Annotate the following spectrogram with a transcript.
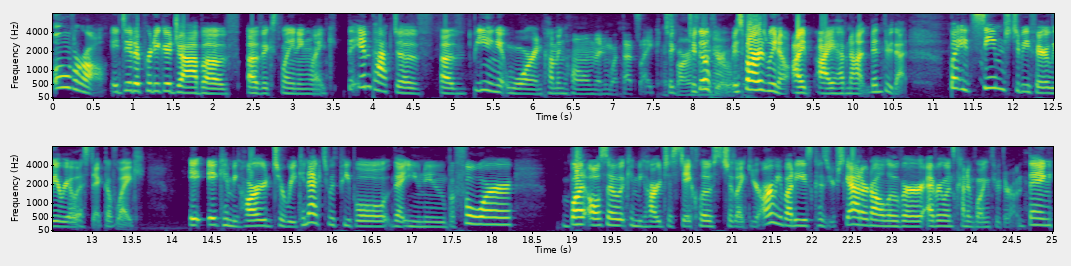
Overall, it did a pretty good job of of explaining like the impact of of being at war and coming home and what that's like As to, to go through. know, As far as we know, I I have not been through that, but it seemed to be fairly realistic. Of like, it it can be hard to reconnect with people that you knew before but also it can be hard to stay close to like your army buddies because you're scattered all over. Everyone's kind of going through their own thing.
